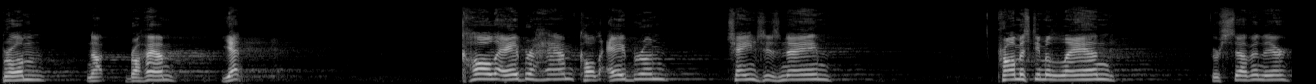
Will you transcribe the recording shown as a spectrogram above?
Brum, not Braham, yet called Abraham, called Abram, changed his name, promised him a land. Verse 7 there.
